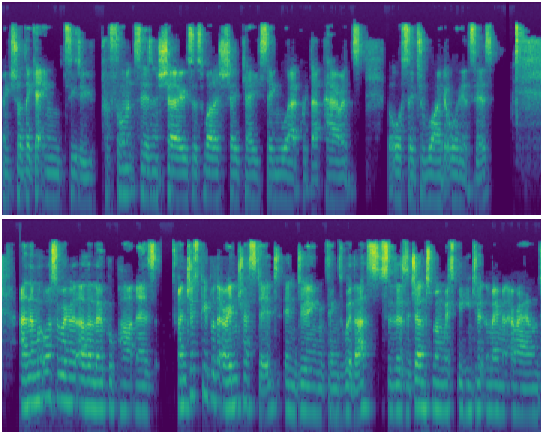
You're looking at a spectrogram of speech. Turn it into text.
make sure they're getting to do performances and shows as well as showcasing work with their parents, but also to wider audiences. And then we're also working with other local partners and just people that are interested in doing things with us. So there's a gentleman we're speaking to at the moment around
